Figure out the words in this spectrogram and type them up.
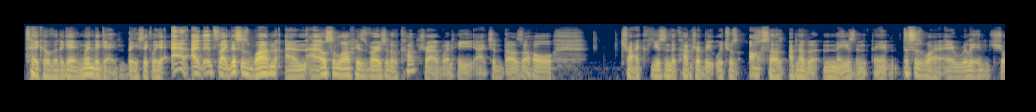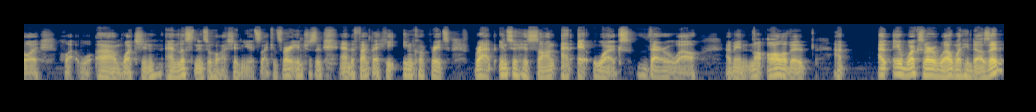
take over the game, win the game, basically. And I, it's like this is one, and I also love his version of Contra when he actually does a whole track using the Contra beat, which was also another amazing thing. This is why I really enjoy um, watching and listening to Hua Chenyu. It's like it's very interesting, and the fact that he incorporates rap into his song and it works very well. I mean, not all of it. I, I- it works very well when he does it.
